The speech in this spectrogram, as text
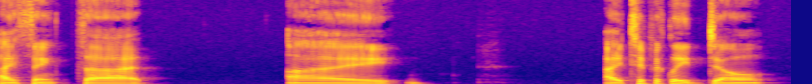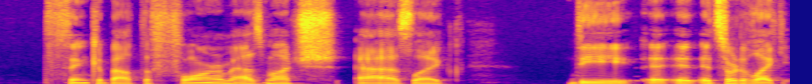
I think that I I typically don't think about the form as much as like the it, it's sort of like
